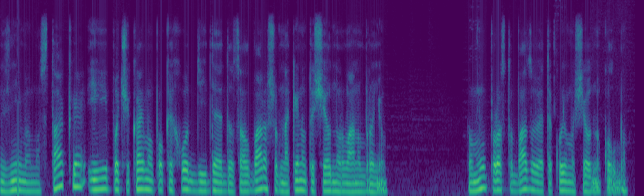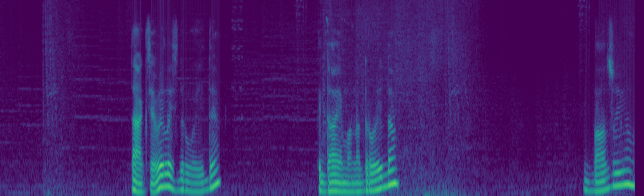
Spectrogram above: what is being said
знімемо стаки і почекаємо, поки ход дійде до Залбара, щоб накинути ще одну рвану броню. Тому просто базою атакуємо ще одну колбу. Так, з'явились дроїди. Кидаємо на дроїда. Базою.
